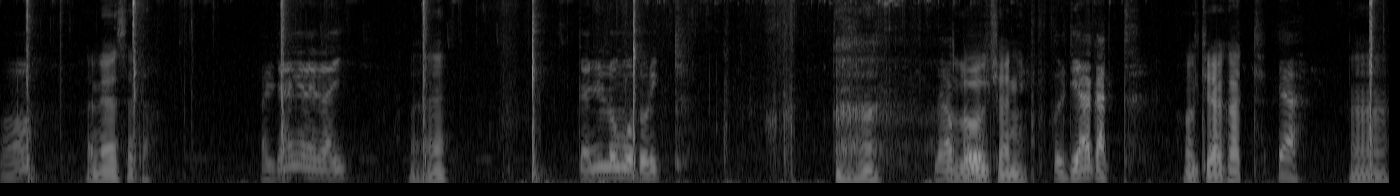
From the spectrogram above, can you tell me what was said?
Oo, ano eesita? olchani gira aitayu Ehe. olchani lomotorik Aha. Neeku Alo olchani. oltiakat Oltiakat. ya Ah.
